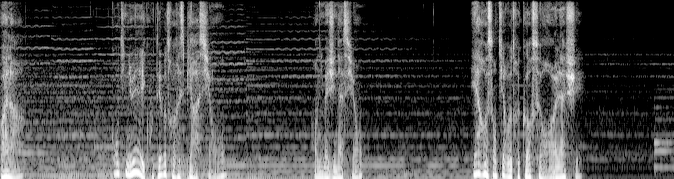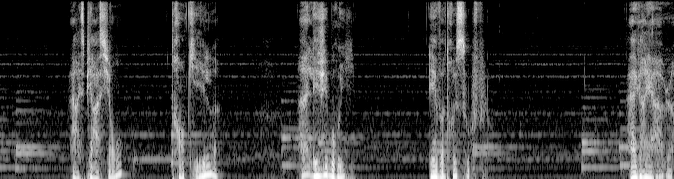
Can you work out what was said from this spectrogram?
Voilà continuez à écouter votre respiration en imagination et à ressentir votre corps se relâcher. La respiration, tranquille, un léger bruit et votre souffle, agréable.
